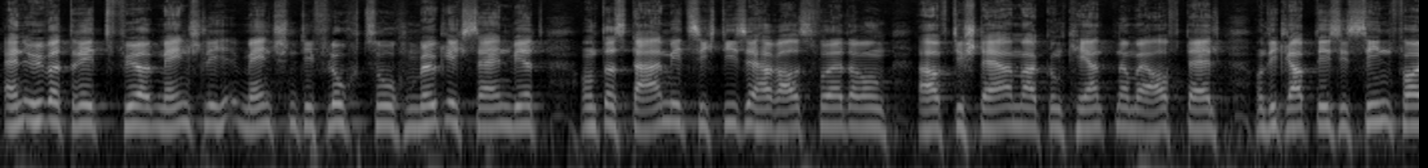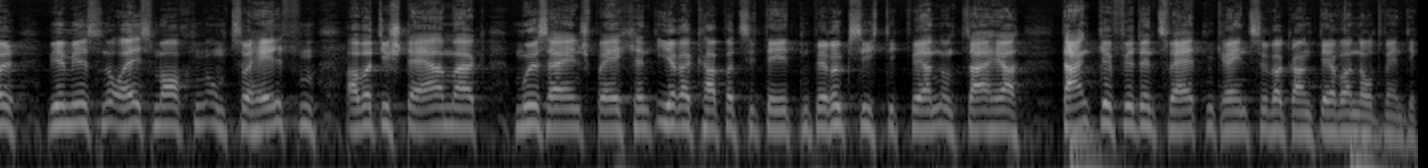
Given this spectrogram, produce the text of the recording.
ein Übertritt für Menschen, die Flucht suchen, möglich sein wird und dass damit sich diese Herausforderung auf die Steiermark und Kärnten einmal aufteilt. Und ich glaube, das ist sinnvoll. Wir müssen alles machen, um zu helfen, aber die Steiermark muss auch entsprechend ihrer Kapazitäten berücksichtigt werden. Und daher danke für den zweiten Grenzübergang, der war notwendig.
